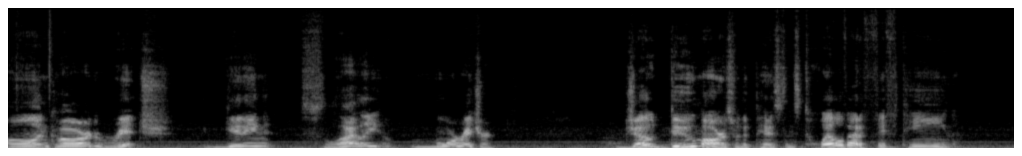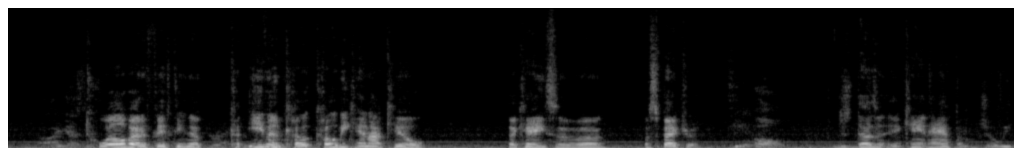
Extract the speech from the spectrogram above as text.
On card, Rich, getting slightly more richer. Joe Dumars for the Pistons, 12 out of 15. Uh, yes, it's 12 out of 15. No, even Kobe cannot kill a case of uh, a Spectra. Just doesn't. It can't happen. Joey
